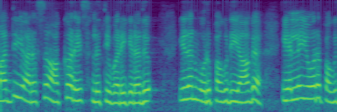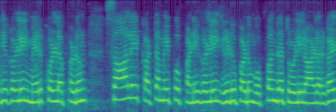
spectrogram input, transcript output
மத்திய அரசு அக்கறை செலுத்தி வருகிறது. இதன் ஒரு பகுதியாக எல்லையோர பகுதிகளில் மேற்கொள்ளப்படும் சாலை கட்டமைப்பு பணிகளில் ஈடுபடும் ஒப்பந்த தொழிலாளர்கள்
